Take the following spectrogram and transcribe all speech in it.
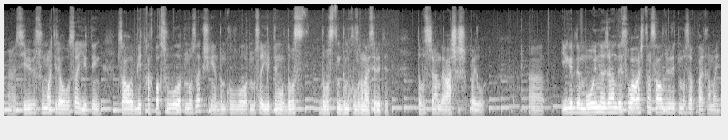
Ә, себебі су материал болса ертең мысалы бет қақпақ су болатын болса кішкене дымқыл болатын болса ертең ол дыбыс дыбыстың дымқылдығына әсер етеді. Дыбыс жаңағыдай ашық шықпайды ол. Ә, егер де мойны жаңағыдай су ағаштан салып жіберетін болсақ байқамай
